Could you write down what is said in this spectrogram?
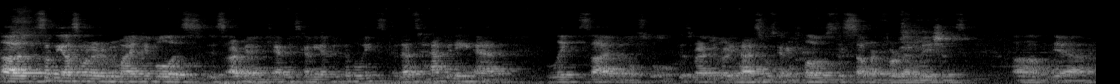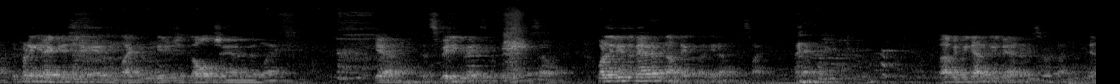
Uh, something else I wanted to remind people is, is our band camp is coming up in a couple weeks, and that's happening at Lakeside Middle School, because Rancho Verde High School is going to close this summer for renovations. Um, yeah, they're putting air conditioning in like new, old gym and like, yeah, it's pretty crazy. So, what do they do to the banner? Nothing, but you know, it's fine. I mean, we got a new banner, so we're fine. Yeah.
